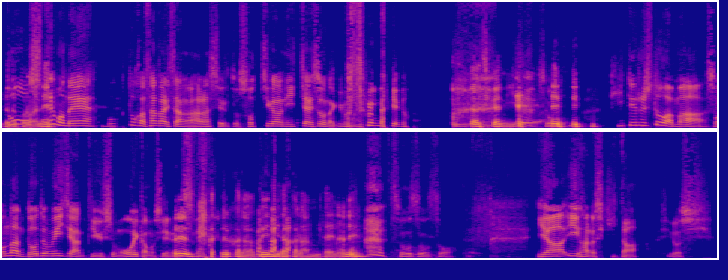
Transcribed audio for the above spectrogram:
ったとこどうしてもね、僕とか酒井さんが話してるとそっち側に行っちゃいそうな気もするんだけど、確かに。そう聞いてる人はまあ、そんなんどうでもいいじゃんっていう人も多いかもしれとりあえずないですね。使えるから便利だからみたいなね。そうそうそう。いやー、いい話聞いた。よし。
